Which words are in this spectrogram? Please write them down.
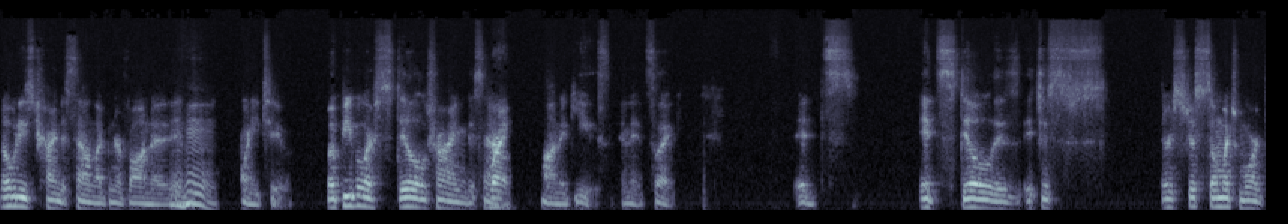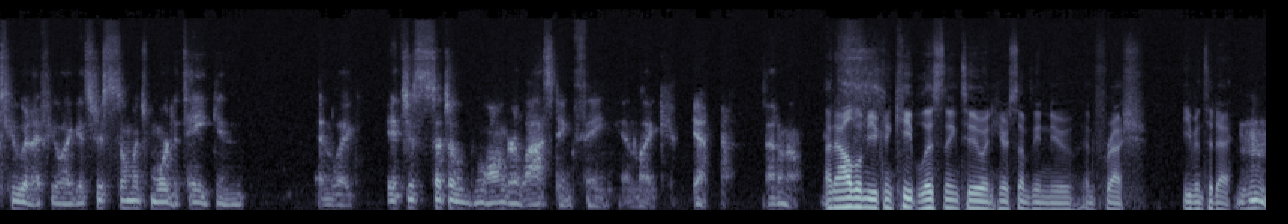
Nobody's trying to sound like Nirvana. And mhm. 2022, but people are still trying to sound Right. Sonic Youth, and it's like, it's, it still is. It just there's just so much more to it. I feel like it's just so much more to take, and and like it's just such a longer lasting thing, and like yeah, I don't know. An album you can keep listening to and hear something new and fresh, even today. hmm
